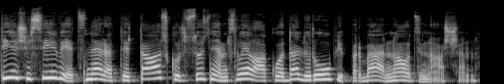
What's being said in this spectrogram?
Tieši sievietes nereti ir tās, kuras uzņems lielāko daļu rūpju par bērnu audzināšanu.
